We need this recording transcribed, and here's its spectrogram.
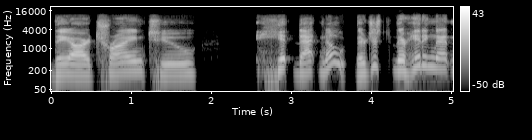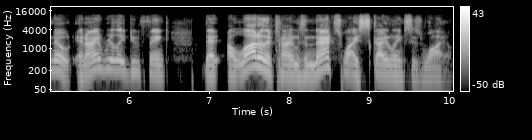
they are trying to hit that note. They're just they're hitting that note and I really do think that a lot of the times and that's why Skylynx is wild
